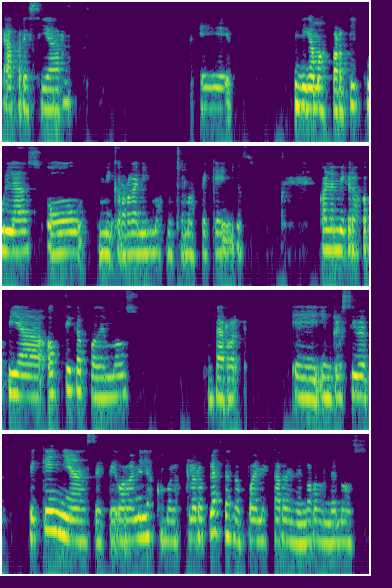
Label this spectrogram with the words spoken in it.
apreciar, eh, digamos, partículas o microorganismos mucho más pequeños. Con la microscopía óptica podemos ver eh, inclusive pequeñas este, organelas como los cloroplastas que pueden estar en el orden de unos,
